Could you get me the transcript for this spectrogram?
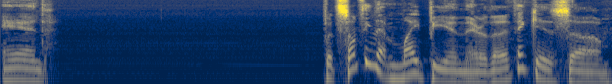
And but something that might be in there that I think is um,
